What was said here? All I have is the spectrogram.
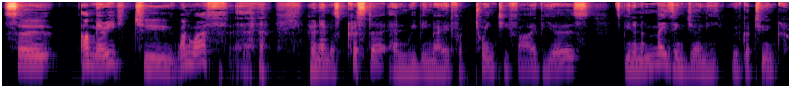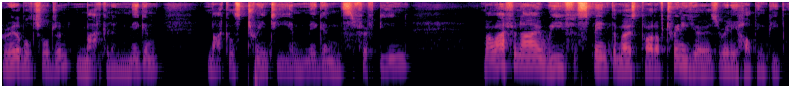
So I'm married to one wife. Uh, her name is Krista, and we've been married for 25 years. It's been an amazing journey. We've got two incredible children, Michael and Megan. Michael's 20 and Megan's 15. My wife and I, we've spent the most part of 20 years really helping people.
